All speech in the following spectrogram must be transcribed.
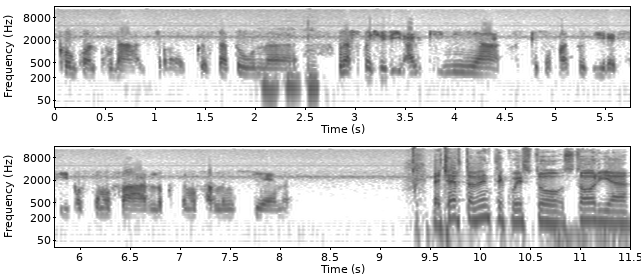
con qualcun altro. Ecco, è stata un, una specie di alchimia che ci ha fatto dire sì, possiamo farlo, possiamo farlo insieme. Beh, certamente questa storia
